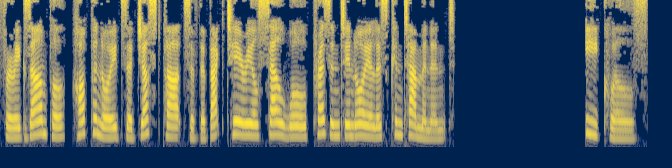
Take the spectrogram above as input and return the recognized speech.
For example, hopanoids are just parts of the bacterial cell wall present in oil as contaminant equals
